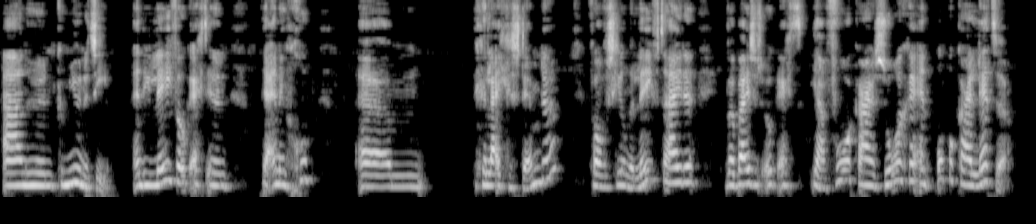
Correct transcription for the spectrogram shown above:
aan hun community. En die leven ook echt in een, ja, in een groep um, gelijkgestemden van verschillende leeftijden. Waarbij ze dus ook echt ja, voor elkaar zorgen en op elkaar letten.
